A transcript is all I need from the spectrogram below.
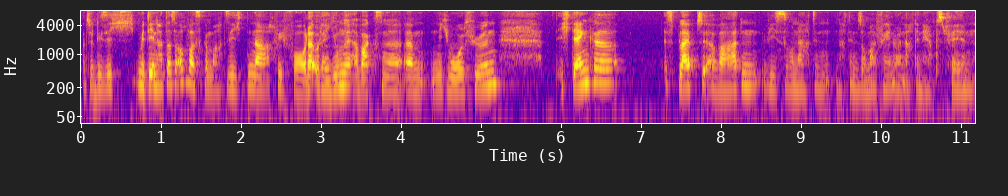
also die sich, mit denen hat das auch was gemacht, sich nach wie vor oder, oder junge Erwachsene ähm, nicht wohlfühlen ich denke, es bleibt zu erwarten, wie es so nach den, nach den Sommerferien oder nach den Herbstferien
